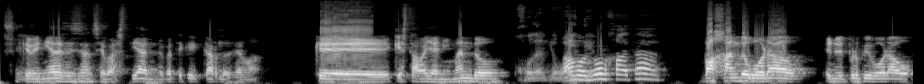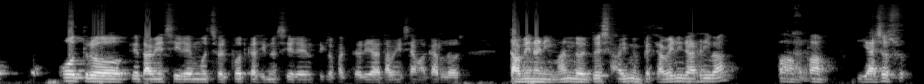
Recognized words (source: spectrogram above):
Sí. que venía desde San Sebastián, me parece que Carlos se llama, que, que estaba ya animando. Joder, qué guay. Vamos, tío. Borja, tal. Bajando Borao, en el propio Borao, otro que también sigue mucho el podcast y nos sigue en Ciclofactoría, también se llama Carlos, también animando. Entonces ahí me empecé a venir arriba, pam, Claro. pam. Y a esos,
